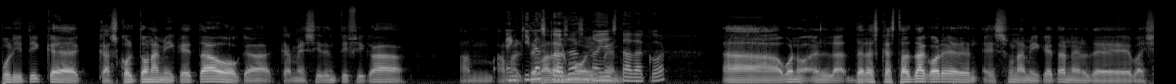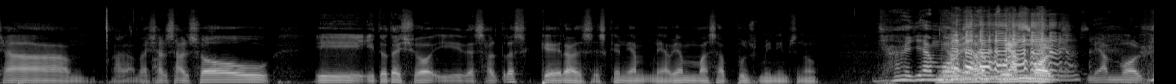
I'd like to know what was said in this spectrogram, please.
polític que, que escolta una miqueta o que, que més s'identifica amb, amb en el quines tema del coses no hi moviment. està d'acord? Uh, bueno, en la, de les que estàs d'acord en- és una miqueta en el de baixar baixar-se el sou i, i tot això, i de altres què era? És, que n'hi ha- havia massa punts mínims, no? Ja, hi ha molt ha, de n'hi ha punts molts, mínims. n'hi ha molts.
